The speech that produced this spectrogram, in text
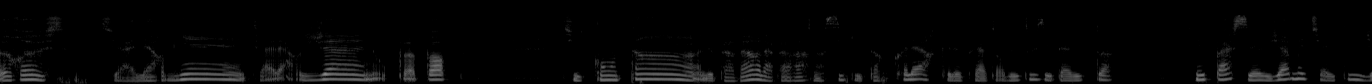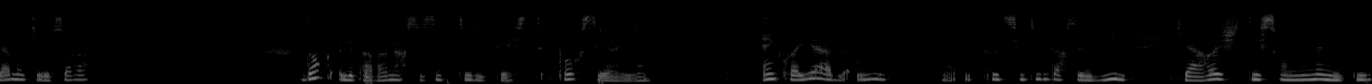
heureuse? Tu as l'air bien, tu as l'air jeune, ou peu importe. Tu es content. Le pervers, la perverse narcissique est en colère que le Créateur de tous est avec toi. Tu n'es pas seul. Jamais tu as été, jamais tu le seras. Donc, le pervers narcissique te déteste pour ces raisons. Incroyable, oui. Mais écoute, c'est une personne vile qui a rejeté son humanité,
